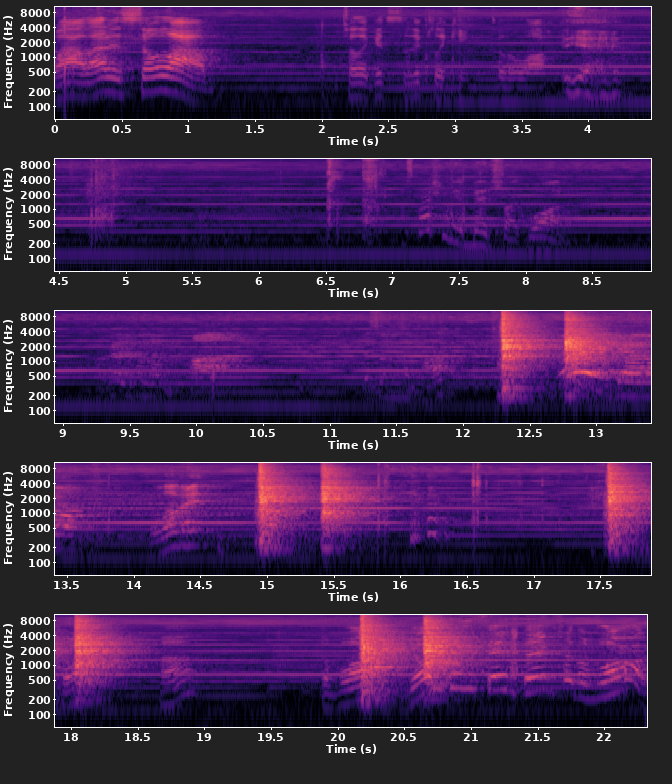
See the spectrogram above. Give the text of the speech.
Wow, that is so loud. Until it gets to the clicking, to the lock. Yeah. Smash me like water. This one doesn't pop? There we go. Love it. Huh? The vlog. Yo, you do the same thing for the vlog.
